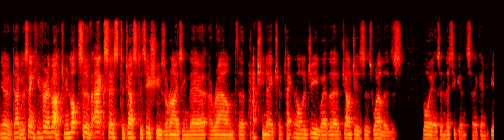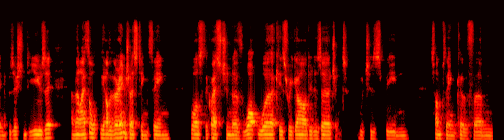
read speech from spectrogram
No, Douglas, thank you very much. I mean, lots of access to justice issues arising there around the patchy nature of technology, whether judges as well as lawyers and litigants are going to be in a position to use it. And then I thought the other very interesting thing was the question of what work is regarded as urgent, which has been something of um,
